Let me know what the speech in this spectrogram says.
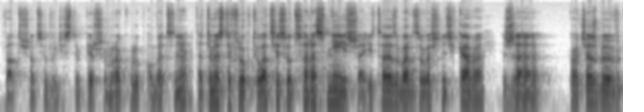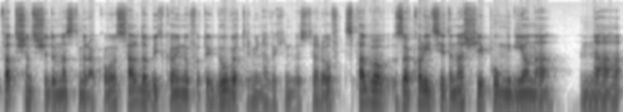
w 2021 roku lub obecnie. Natomiast te fluktuacje są coraz mniejsze i to jest bardzo właśnie ciekawe, że chociażby w 2017 roku saldo bitcoinów u tych długoterminowych inwestorów spadło z okolic 11,5 miliona na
